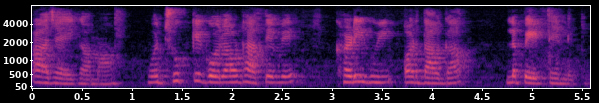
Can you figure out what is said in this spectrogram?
آ جائے گا ماں۔ وہ جھک کے گولا اٹھاتے ہوئے کھڑی ہوئی اور داغا لپیٹنے لگی۔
